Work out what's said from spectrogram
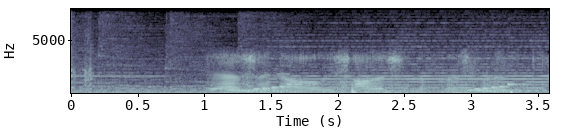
Yes, I know, we saw this in the first part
